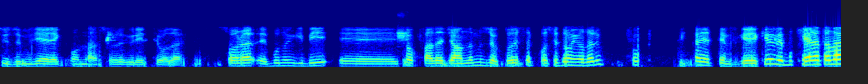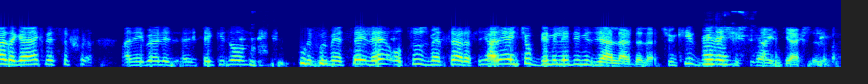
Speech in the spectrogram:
süzümleyerek ondan sonra üretiyorlar. Sonra e, bunun gibi e, çok fazla canlımız yok. Dolayısıyla Posedonyaları çok dikkat etmemiz gerekiyor ve bu keratalar da genellikle sıfır hani böyle 8-10 sıfır metre ile 30 metre arası yani en çok demirlediğimiz yerlerdeler. Çünkü güneş ışığına ihtiyaçları var.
